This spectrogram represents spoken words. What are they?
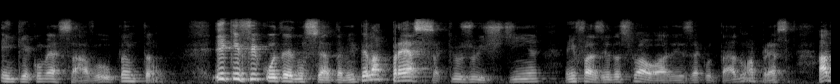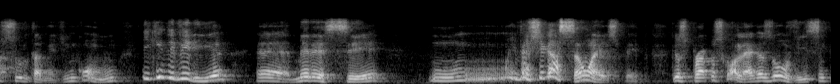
em que começava o plantão. E que ficou denunciado também pela pressa que o juiz tinha em fazer a sua ordem executada, uma pressa absolutamente incomum e que deveria é, merecer uma investigação a respeito. que os próprios colegas ouvissem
